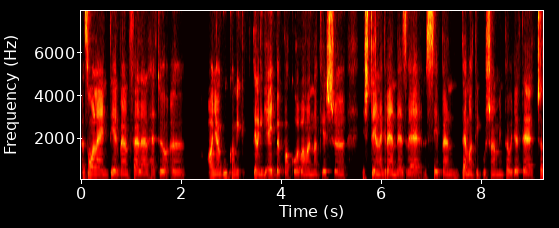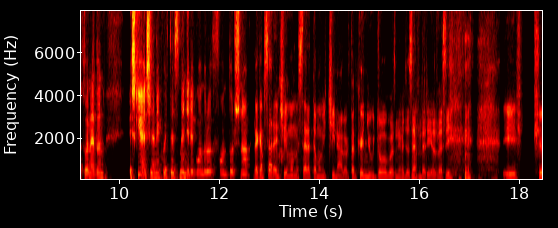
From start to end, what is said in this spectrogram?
az online térben felelhető anyaguk, amik tényleg így egybepakolva vannak, és, és tényleg rendezve szépen tematikusan, mint ahogy a te csatornádon. És kíváncsi lennék, hogy te ezt mennyire gondolod fontosnak. Nekem szerencsém van, mert szeretem, amit csinálok, tehát könnyű úgy dolgozni, hogy az ember élvezi. és és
